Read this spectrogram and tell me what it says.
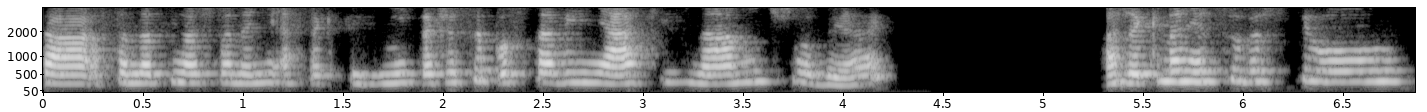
ta standardní léčba není efektivní, takže se postaví nějaký známý člověk a řekne něco ve stylu,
